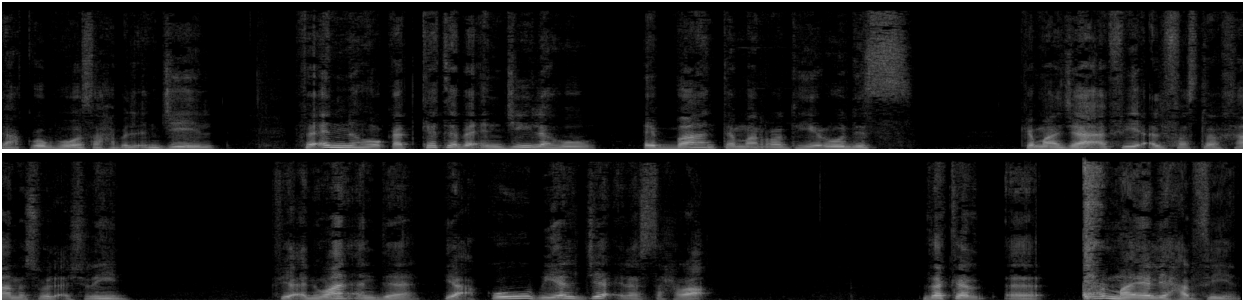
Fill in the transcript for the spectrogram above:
يعقوب هو صاحب الإنجيل فإنه قد كتب إنجيله إبان تمرد هيرودس كما جاء في الفصل الخامس والعشرين. في عنوان عنده يعقوب يلجأ إلى الصحراء. ذكر آه، ما يلي حرفيا.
